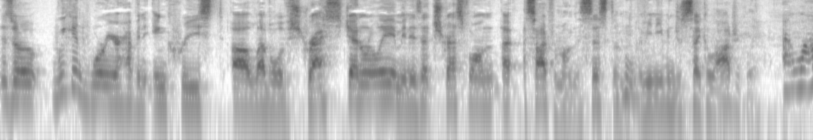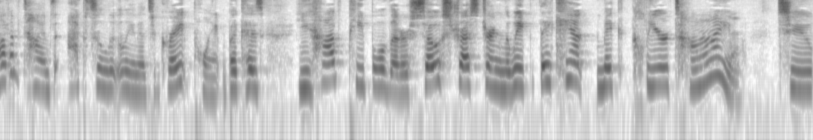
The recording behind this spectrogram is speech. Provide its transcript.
does a weekend warrior have an increased uh, level of stress generally i mean is that stressful on, uh, aside from on the system i mean even just psychologically a lot of times, absolutely, and it's a great point because you have people that are so stressed during the week, they can't make clear time to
